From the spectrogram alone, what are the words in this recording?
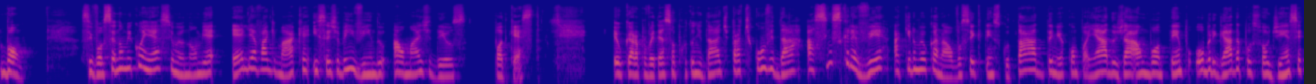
Bom, se você não me conhece, o meu nome é Elia Wagmacher e seja bem-vindo ao Mais de Deus podcast eu quero aproveitar essa oportunidade para te convidar a se inscrever aqui no meu canal. Você que tem escutado, tem me acompanhado já há um bom tempo, obrigada por sua audiência.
